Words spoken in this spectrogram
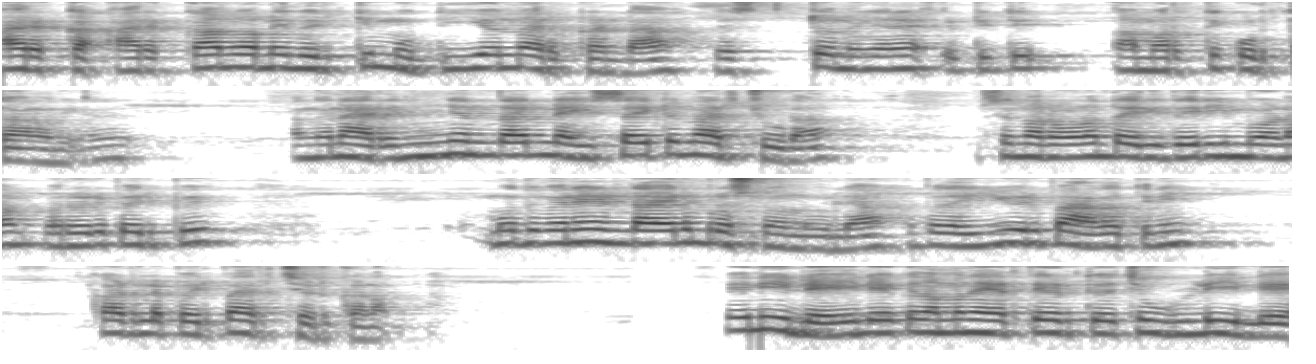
അരക്ക അരക്കാന്ന് പറഞ്ഞാൽ ഇതൊരിക്കലും മുതിയൊന്നും അരക്കണ്ട. ജസ്റ്റ് ഒന്നിങ്ങനെ ഇട്ടിട്ട് അമർത്തി കൊടുത്താൽ മതി. അങ്ങനെ അരഞ്ഞെന്തായാലും നൈസായിട്ടൊന്നും അരച്ചുകൂടാ. പക്ഷെ നല്ലോണം തരി തരിയും വേണം. ഓരോരോ പരിപ്പ് മുതുവനെ ഉണ്ടായാലും പ്രശ്നമൊന്നുമില്ല. അപ്പോൾ ഈ ഒരു പാകത്തിന് കടലപ്പരിപ്പ് അരച്ചെടുക്കണം. ഇനിയില്ലേ? ഇതിലേക്ക് നമ്മൾ നേരത്തെ എടുത്തു വെച്ച ഉള്ളിയില്ലേ?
